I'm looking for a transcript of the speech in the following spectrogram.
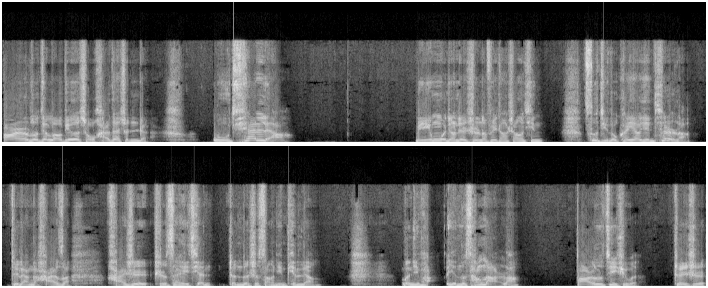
二儿子见老爹的手还在伸着，五千两。李木匠这时呢非常伤心，自己都快要咽气了，这两个孩子还是只在意钱，真的是丧尽天良。那你把银子藏哪儿了？大儿子继续问。这时，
